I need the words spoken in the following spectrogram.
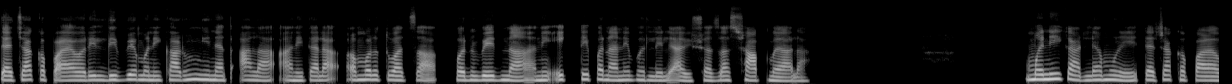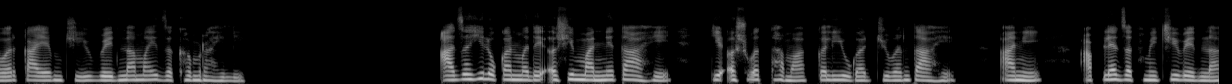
त्याच्या कपाळावरील दिव्यमणी काढून घेण्यात आला आणि त्याला अमरत्वाचा पण वेदना आणि एकटेपणाने भरलेल्या आयुष्याचा शाप मिळाला. मणी काढल्यामुळे त्याच्या कपाळावर कायमची वेदनामय जखम राहिली. आजही लोकांमध्ये अशी मान्यता आहे की अश्वत्थामा कलियुगात जिवंत आहे आणि आपल्या जखमेची वेदना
